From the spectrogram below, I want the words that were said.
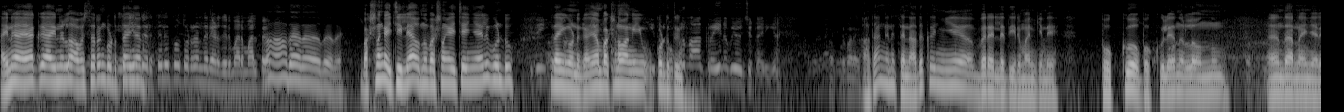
അതിന് അയാൾക്ക് അതിനുള്ള അവസരം കൊടുത്തു കഴിഞ്ഞാൽ ആ അതെ അതെ അതെ അതെ. ഭക്ഷണം കഴിച്ചില്ല. ഒന്ന് ഭക്ഷണം കഴിച്ചു കഴിഞ്ഞാൽ വീണ്ടും ഇതായി കൊണ്ടുക്കാം ഞാൻ ഭക്ഷണം വാങ്ങി കൊടുത്തു ആ ക്രെയിൻ ഉപയോഗിച്ചിട്ടായിരിക്കും. അതങ്ങനെ തന്നെ. അതൊക്കെ ഇനി ഇവരല്ലേ തീരുമാനിക്കണ്ടേ? പൊക്കുവോ പൊക്കൂലോ എന്നുള്ള ഒന്നും എന്താ പറഞ്ഞു കഴിഞ്ഞാൽ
